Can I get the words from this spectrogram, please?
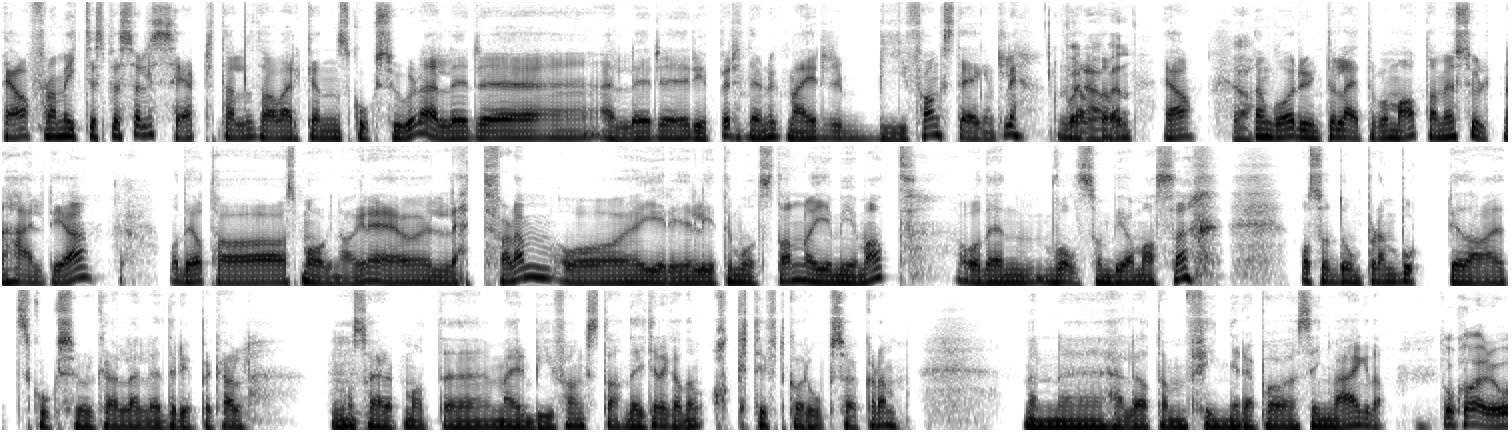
Ja, for de er ikke spesialisert til å ta verken skogsfugl eller, eh, eller ryper. Det er nok mer bifangst, egentlig. For reven? Ja, Ja. de går rundt og leter på mat. De er sultne hele tida. Ja. Og det å ta smågnagere er jo lett for dem, og gir lite motstand og gir mye mat. Og det er en voldsom biomasse. Og så dumper de borti da et skogsfuglkall eller et rypekall. Mm. Og så er det på en måte mer bifangst. da. Det er ikke slik at de aktivt går og oppsøker dem, men eh, heller at de finner det på sin vei, da. Dere har jo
